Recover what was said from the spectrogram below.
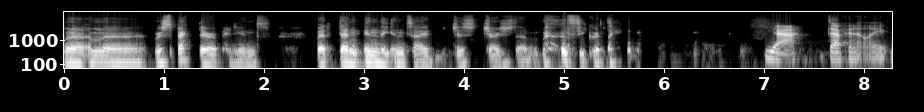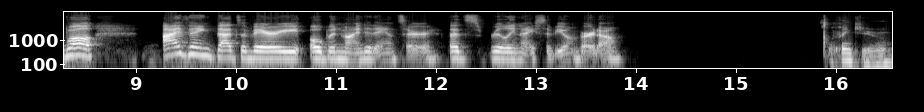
I'm gonna, I'm gonna respect their opinions, but then in the inside, just judge them secretly. Yeah, definitely. Well, I think that's a very open minded answer. That's really nice of you, Umberto. Thank you.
